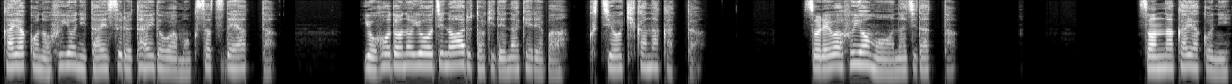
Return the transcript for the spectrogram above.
かや子の不与に対する態度は黙殺であった。よほどの用事のある時でなければ口を聞かなかった。それは不与も同じだった。そんなかや子に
